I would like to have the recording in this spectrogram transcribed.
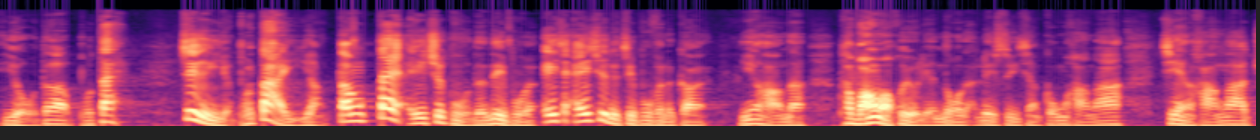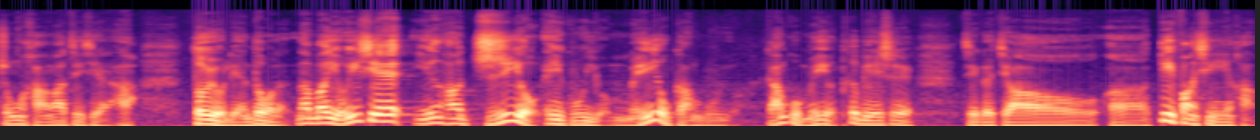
有的不带，这个也不大一样。当带 H 股的那部分，H H 的这部分的港银行呢，它往往会有联动的，类似于像工行啊、建行啊、中行啊这些啊，都有联动的。那么有一些银行只有 A 股有，没有港股有，港股没有，特别是这个叫呃地方性银行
